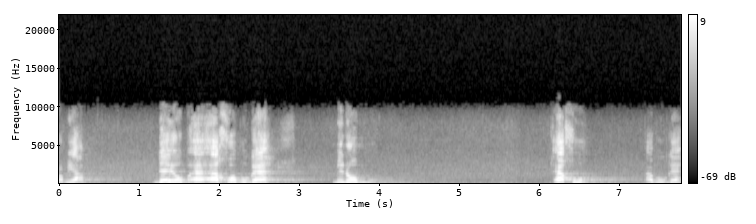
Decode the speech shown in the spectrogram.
ربيعة ده يبقى أخو أبو جهل من أمه. أخو أبو جهل.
